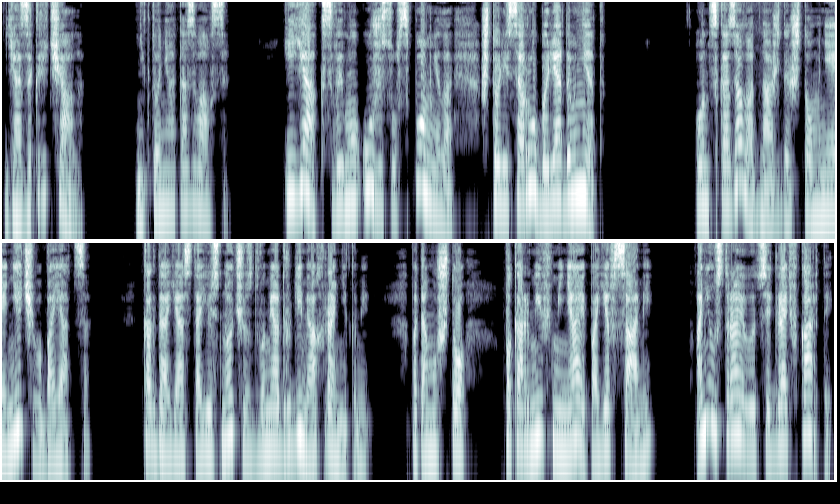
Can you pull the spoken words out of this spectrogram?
Я закричала. Никто не отозвался. И я, к своему ужасу, вспомнила, что лесоруба рядом нет. Он сказал однажды, что мне нечего бояться, когда я остаюсь ночью с двумя другими охранниками, потому что, покормив меня и поев сами, они устраиваются играть в карты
